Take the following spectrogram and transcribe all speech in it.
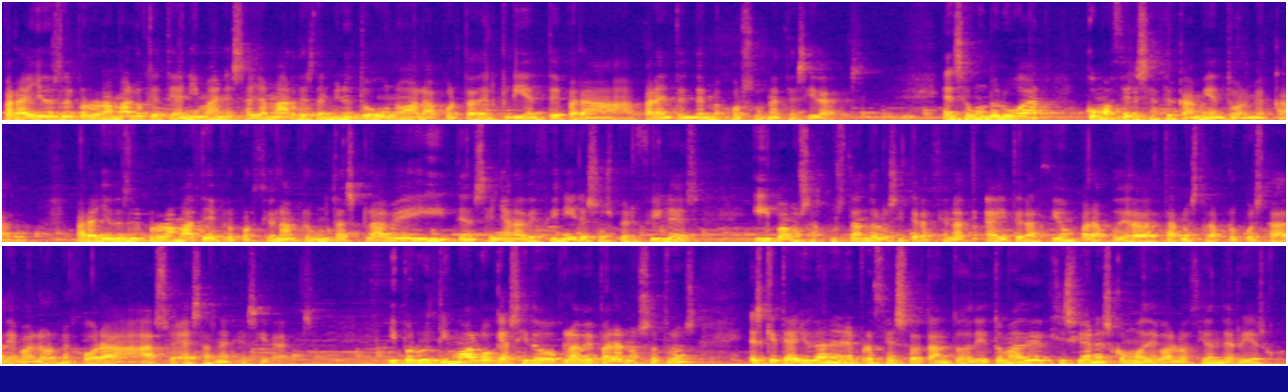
Para ello, desde el programa lo que te animan es a llamar desde el minuto uno a la puerta del cliente para entender mejor sus necesidades. En segundo lugar, cómo hacer ese acercamiento al mercado. Para ello, desde el programa te proporcionan preguntas clave y te enseñan a definir esos perfiles y vamos ajustándolos iteración a iteración para poder adaptar nuestra propuesta de valor mejor a, a esas necesidades. Y por último, algo que ha sido clave para nosotros es que te ayudan en el proceso tanto de toma de decisiones como de evaluación de riesgo.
